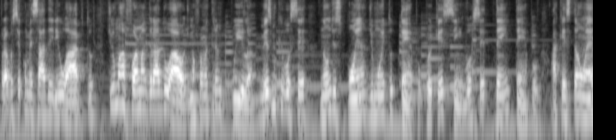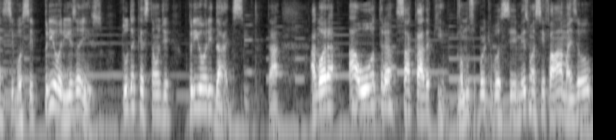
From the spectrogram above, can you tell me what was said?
para você começar a aderir o hábito de uma forma gradual, de uma forma tranquila, mesmo que você não disponha de muito tempo, porque sim, você tem tempo. A questão é se você prioriza isso. Tudo é questão de prioridades, tá? Agora, a outra sacada aqui. Vamos supor que você, mesmo assim, fala, ah, mas eu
